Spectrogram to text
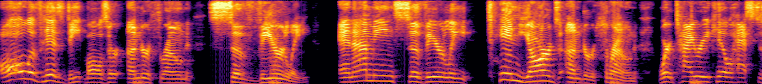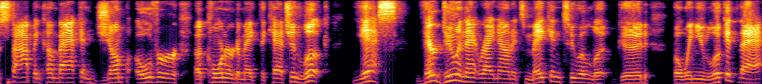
all of his deep balls are underthrown severely. And I mean severely 10 yards underthrown, where Tyreek Hill has to stop and come back and jump over a corner to make the catch. And look, yes, they're doing that right now, and it's making Tua look good. But when you look at that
